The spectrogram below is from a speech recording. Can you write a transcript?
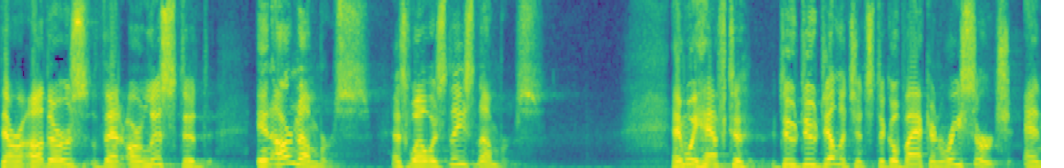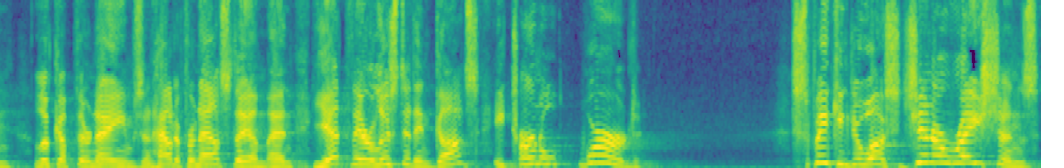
There are others that are listed in our numbers as well as these numbers. And we have to do due diligence to go back and research and look up their names and how to pronounce them. And yet they're listed in God's eternal word, speaking to us generations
